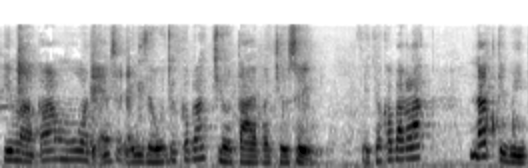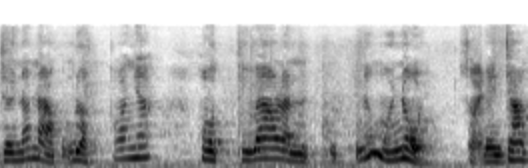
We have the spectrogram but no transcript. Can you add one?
Khi mà các bác mua thì em sẽ đánh dấu cho các bác chiều tài và chiều xỉu, để cho các bác lắc. Nắp thì mình chơi nắp nào cũng được, các bác nhé hột thì bao là nước muối nổi, sỏi đèn trong.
